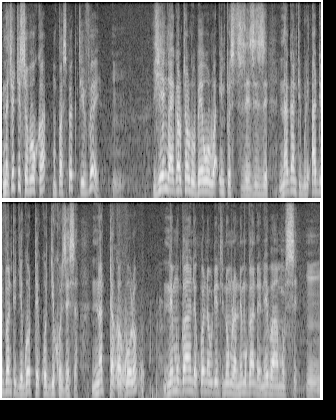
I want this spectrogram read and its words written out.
Nakyo kisoboka mu perspective eyo. Mm. Ye ngaayagala lutalo lubeewo olwa interests ezize naga nti buli advantage egwatuteeka ogikozesa. Natta kagolo ne muganda kuba nawulire nti nomulala ne muganda naye bamuse Mm.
